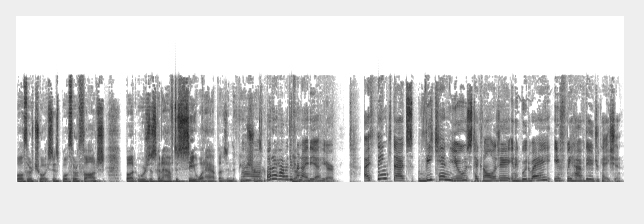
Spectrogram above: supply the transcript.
both are choices, both are thoughts, but we're just going to have to see what happens in the future. Uh, but I have a different idea here. I think that we can use technology in a good way if we have the education,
